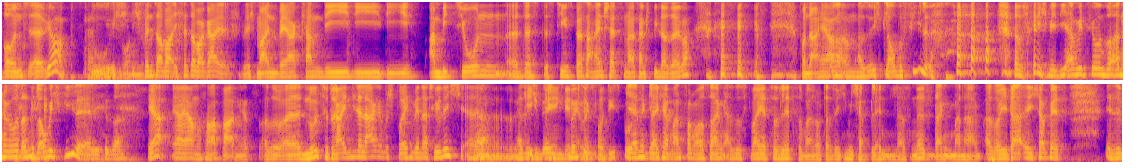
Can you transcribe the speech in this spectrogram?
Und äh, ja, Kann ich ich, finde es aber, ich find's aber geil. Ich meine, wer kann die, die, die Ambitionen äh, des, des Teams besser einschätzen als ein Spieler selber? Von daher, Ja, ähm, also ich glaube viele. also wenn ich mir die Ambitionen so anhöre, dann glaube ich viele, ehrlich gesagt. ja, ja, ja, muss man abwarten jetzt. Also äh, 0 zu 3 Niederlage besprechen wir natürlich. Äh, Also ich, gegen, ich den möchte MSV Duisburg. gerne gleich am Anfang auch sagen, also es war jetzt das letzte Mal auch, dass ich mich habe blenden lassen, ne? dank Mannheim. Also ich, da, ich habe jetzt, also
